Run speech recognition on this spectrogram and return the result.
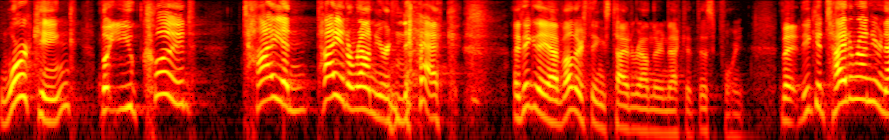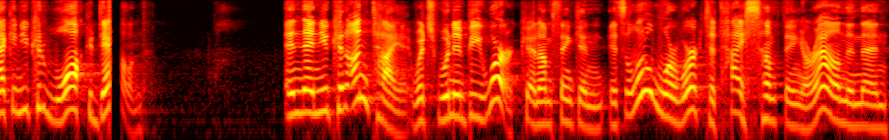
working, but you could tie, tie it around your neck. I think they have other things tied around their neck at this point. But you could tie it around your neck and you could walk down and then you can untie it, which wouldn't be work. And I'm thinking, it's a little more work to tie something around and then.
